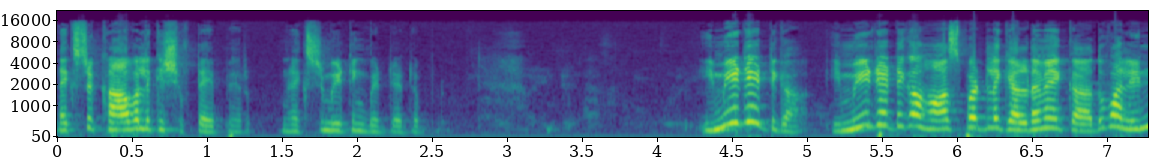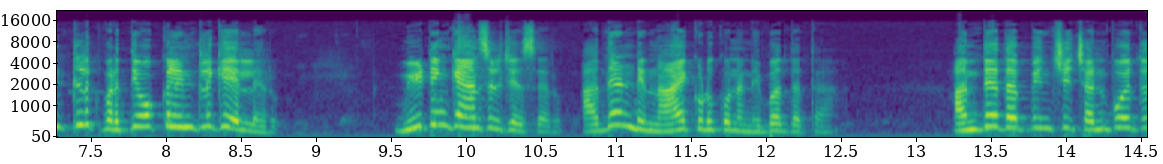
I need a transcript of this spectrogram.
నెక్స్ట్ కావలికి షిఫ్ట్ అయిపోయారు. నెక్స్ట్ మీటింగ్ పెట్టేటప్పుడు. ఇమీడియట్గా ఇమీడియట్గా హాస్పిటల్కి వెళ్ళడమే కాదు వాళ్ళ ఇంట్లోకి ప్రతి ఒక్కరి ఇంట్లోకి వెళ్ళారు. మీటింగ్ క్యాన్సిల్ చేశారు. అదండి నాయకుడుకున్న నిబద్ధత. అంతే తప్పించి చనిపోతే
